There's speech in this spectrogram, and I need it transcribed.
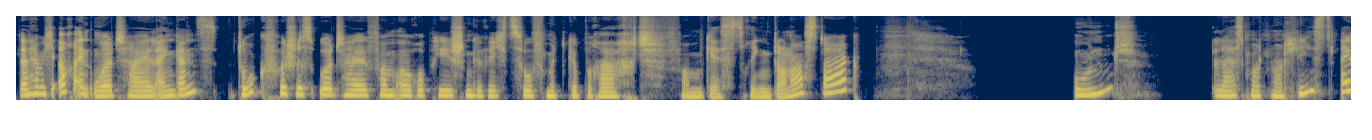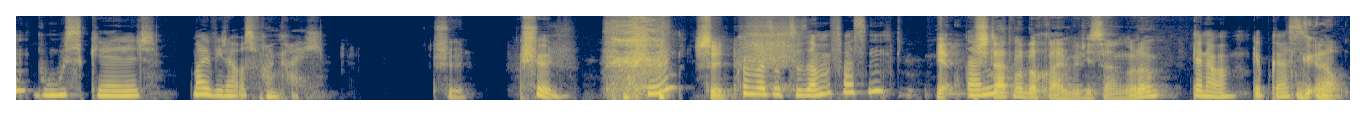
Dann habe ich auch ein Urteil, ein ganz druckfrisches Urteil vom Europäischen Gerichtshof mitgebracht, vom gestrigen Donnerstag. Und last but not least, ein Bußgeld, mal wieder aus Frankreich. Schön. Schön. Schön? Schön. Können wir so zusammenfassen? Ja, Dann, starten wir doch rein, würde ich sagen, oder? Genau, gib Gas. Genau.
